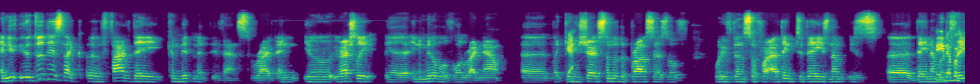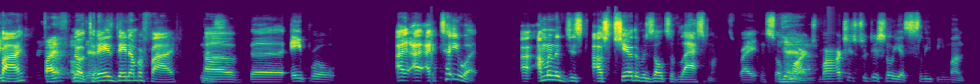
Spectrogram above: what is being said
and you, you do this like uh, five day commitment events right and you you're actually uh, in the middle of one right now uh, like can yeah. you share some of the process of what you've done so far i think today is num is uh, day number day number three? five five no today is day number five nice. of the april I, I i tell you what I, i'm gonna just i'll share the results of last month right? And so yeah. March, March is traditionally a sleepy month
